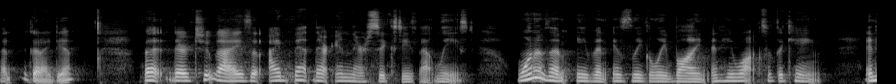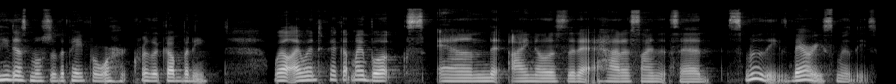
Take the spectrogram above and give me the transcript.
That'd be a good idea. But there are two guys that I bet they're in their 60s at least. One of them even is legally blind and he walks with a cane and he does most of the paperwork for the company. Well, I went to pick up my books and I noticed that it had a sign that said smoothies, berry smoothies.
